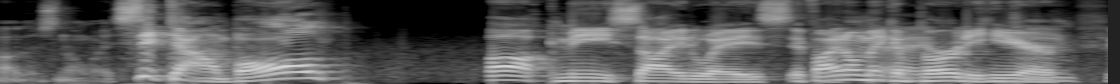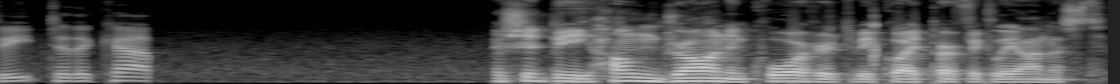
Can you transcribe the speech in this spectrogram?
Oh, there's no way. Sit down, ball. Fuck me sideways. If I don't make a birdie 18 here, feet to the cup. I should be hung, drawn, and quartered. To be quite perfectly honest.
